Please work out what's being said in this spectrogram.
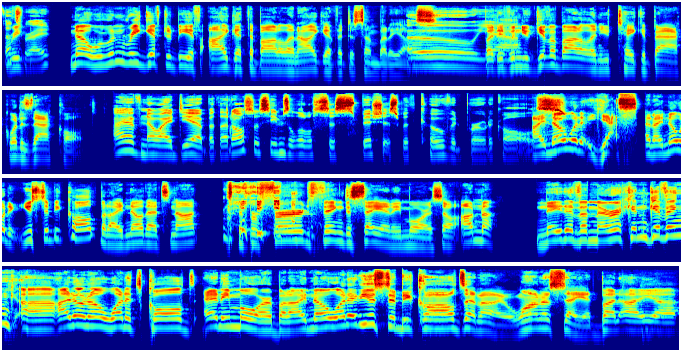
That's Re- right. No, we wouldn't regift would be if I get the bottle and I give it to somebody else. Oh, yeah. But if, when you give a bottle and you take it back, what is that called? I have no idea, but that also seems a little suspicious with COVID protocols. I know what it yes, and I know what it used to be called, but I know that's not the preferred thing to say anymore. So I'm not Native American giving. Uh, I don't know what it's called anymore, but I know what it used to be called, and I want to say it. But I, uh,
